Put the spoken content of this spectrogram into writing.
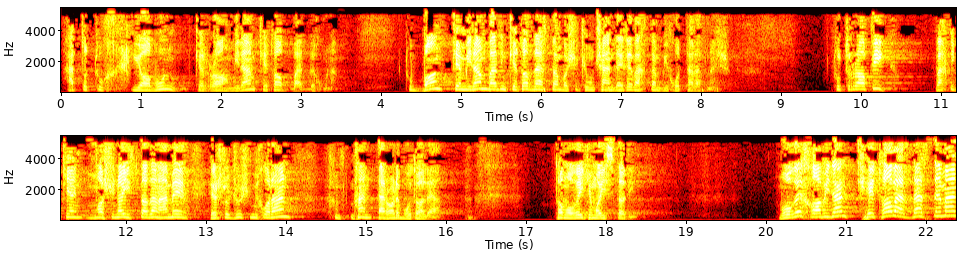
حتی تو خیابون که راه میرم کتاب باید بخونم. تو بانک که میرم باید این کتاب دستم باشه که اون چند دقیقه وقتم بی خود تلف نشه. تو ترافیک وقتی که ماشینا ایستادن همه هرس و جوش می‌خورن من در حال مطالعه تا موقعی که ما ایستادیم. موقع خوابیدن کتاب از دست من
